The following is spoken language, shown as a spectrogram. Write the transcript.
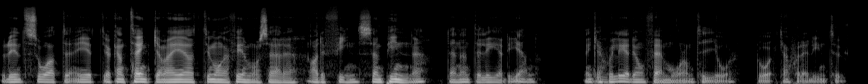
Det är inte så att, jag kan tänka mig att i många firmor så är det, ja det finns en pinne, den är inte ledig än. Den kanske är mm. ledig om fem år, om tio år, då kanske det är din tur.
